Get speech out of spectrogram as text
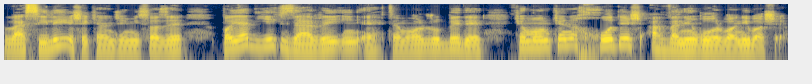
وسیله شکنجه می‌سازه باید یک ذره این احتمال رو بده که ممکنه خودش اولین قربانی باشه.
